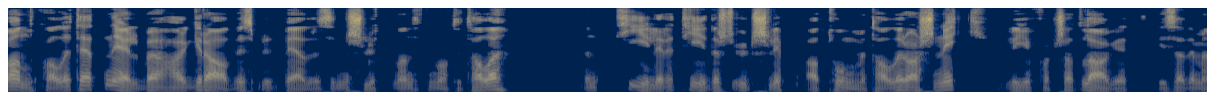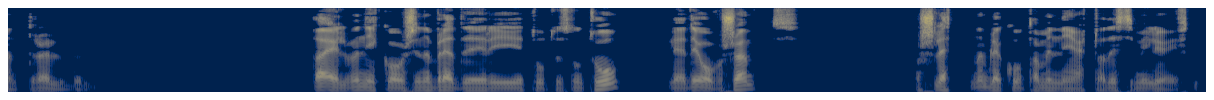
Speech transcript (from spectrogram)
Vannkvaliteten i Elbe har gradvis blitt bedre siden slutten av 1980-tallet, men tidligere tiders utslipp av tungmetaller og arsenikk ligger fortsatt lagret i sedimenter og elvebunnen. Da elven gikk over sine bredder i 2002, ble de oversvømt, og slettene ble kontaminert av disse miljøgiftene.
